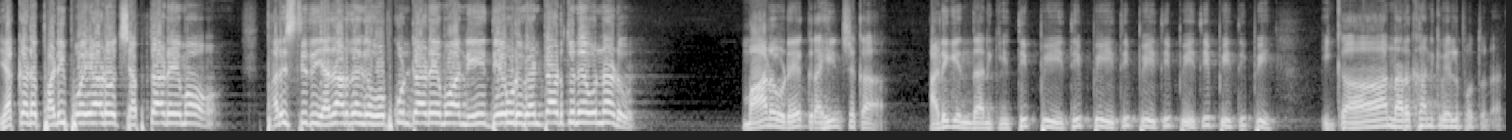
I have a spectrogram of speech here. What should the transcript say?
ఎక్కడ పడిపోయాడో చెప్తాడేమో పరిస్థితి యథార్థంగా ఒప్పుకుంటాడేమో అని దేవుడు వెంటాడుతూనే ఉన్నాడు. మానవుడే గ్రహించక అడిగిన దానికి తిప్పి తిప్పి తిప్పి తిప్పి తిప్పి తిప్పి ఇంకా నరకానికి వెళ్ళిపోతున్నాడు.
